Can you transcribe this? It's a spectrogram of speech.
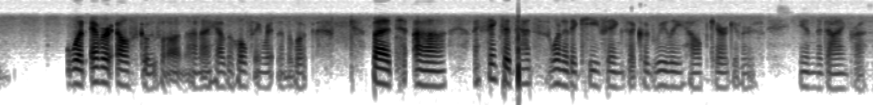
whatever else goes on. And I have the whole thing written in the book. But uh, I think that that's one of the key things that could really help caregivers in the dying process.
